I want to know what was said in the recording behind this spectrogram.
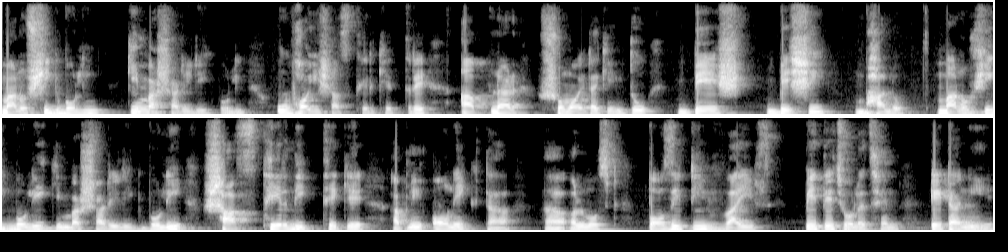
মানসিক বলি কিংবা শারীরিক বলি উভয় স্বাস্থ্যের ক্ষেত্রে আপনার সময়টা কিন্তু বেশ বেশি ভালো। মানসিক বলি কিংবা শারীরিক বলি স্বাস্থ্যের দিক থেকে আপনি অনেকটা অলমোস্ট পজিটিভ ভাইবস পেতে চলেছেন। এটা নিয়ে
